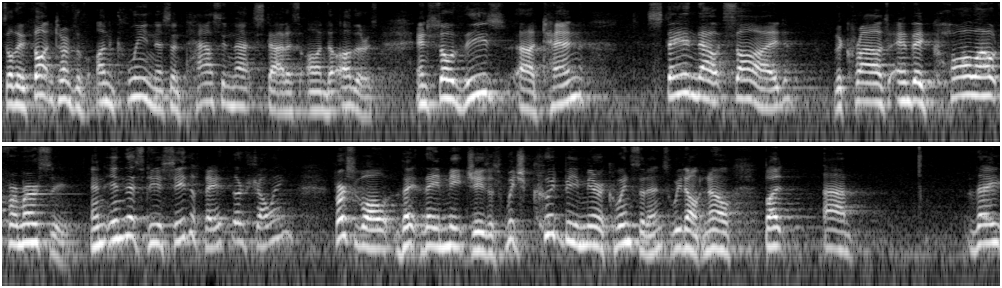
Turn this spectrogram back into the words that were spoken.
So they thought in terms of uncleanness and passing that status on to others. And so these uh, 10 stand outside the crowds and they call out for mercy. And in this, do you see the faith they're showing? First of all, they, they meet Jesus, which could be mere coincidence. We don't know. But uh, they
